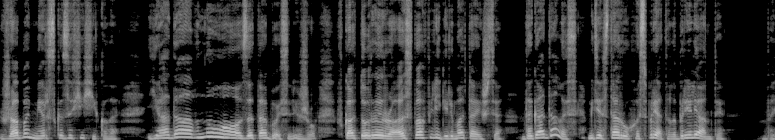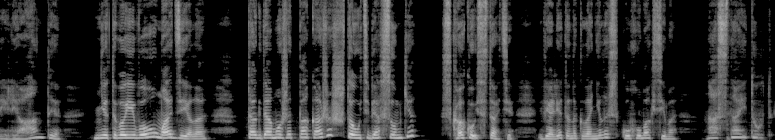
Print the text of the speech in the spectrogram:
Жаба мерзко захихикала. «Я давно за тобой слежу, в который раз по флигелю мотаешься. Догадалась, где старуха спрятала бриллианты?» «Бриллианты? Не твоего ума дело. Тогда, может, покажешь, что у тебя в сумке?» «С какой стати?» Виолетта наклонилась к уху Максима. «Нас найдут».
